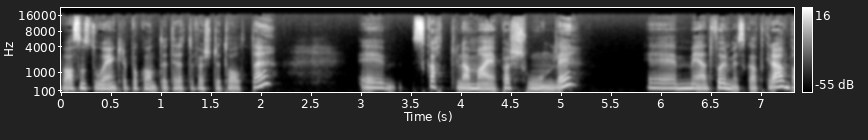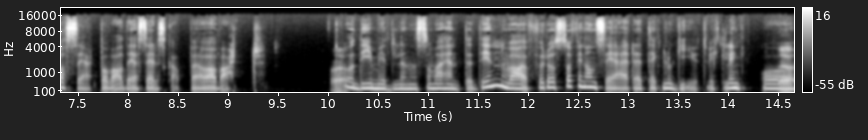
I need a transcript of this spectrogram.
hva som sto egentlig på konto 31.12., eh, skattla meg personlig med et formuesskattkrav basert på hva det selskapet var verdt. Ja. Og de midlene som var hentet inn, var for oss å finansiere teknologiutvikling. Og Ja.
